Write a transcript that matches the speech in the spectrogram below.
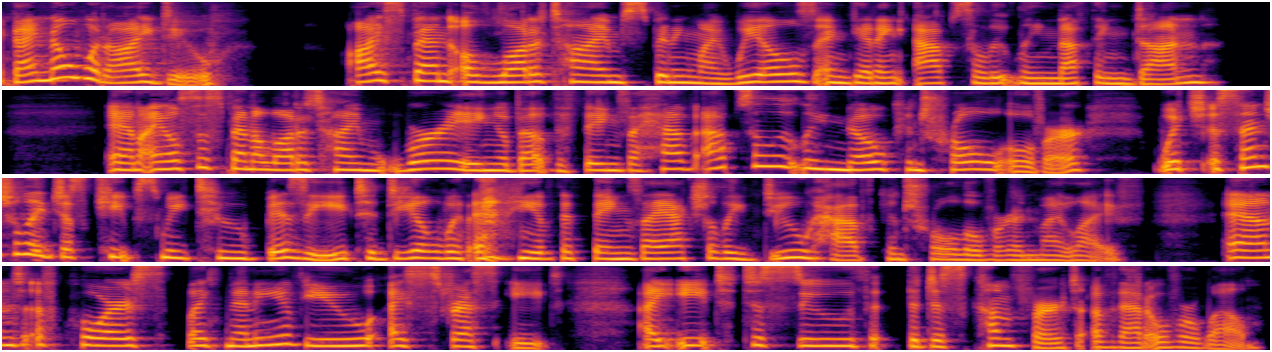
Like, I know what I do. I spend a lot of time spinning my wheels and getting absolutely nothing done. And I also spend a lot of time worrying about the things I have absolutely no control over, which essentially just keeps me too busy to deal with any of the things I actually do have control over in my life. And of course, like many of you, I stress eat. I eat to soothe the discomfort of that overwhelm.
